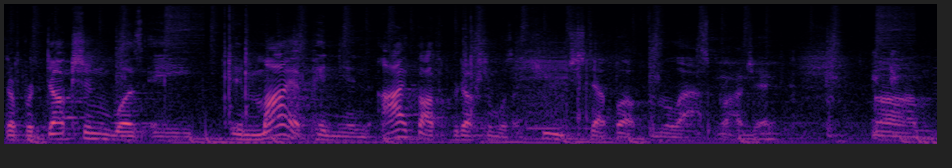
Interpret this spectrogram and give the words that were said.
The production was a, in my opinion, I thought the production was a huge step up from the last project. Um,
